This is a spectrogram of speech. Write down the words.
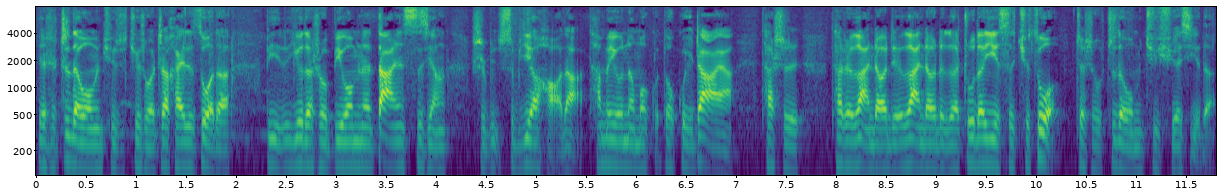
也是值得我们去去说，这孩子做的比有的时候比我们的大人思想是是比较好的，他没有那么多诡诈呀，他是他是按照这按照这个主的意思去做，这是值得我们去学习的。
